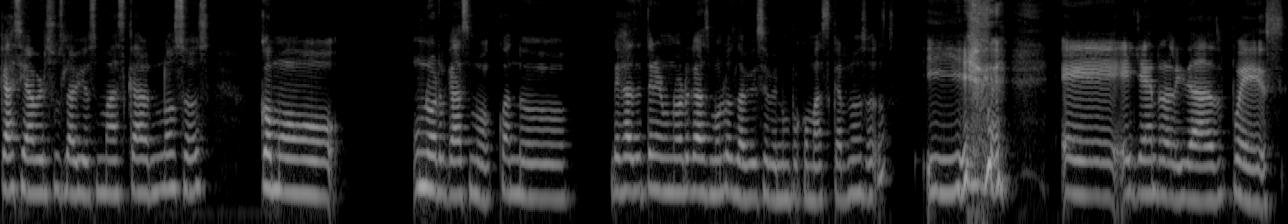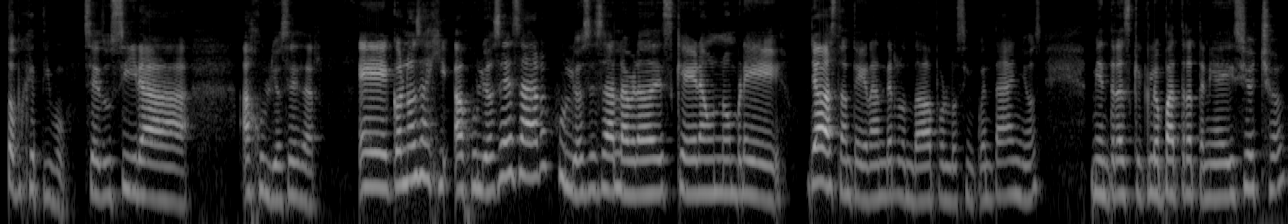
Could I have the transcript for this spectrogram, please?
que hacía ver sus labios más carnosos como un orgasmo. Cuando dejas de tener un orgasmo los labios se ven un poco más carnosos y Eh, ella en realidad, pues, objetivo, seducir a, a Julio César. Eh, conoce a, Julio César. Julio César, la verdad es que era un hombre ya bastante grande, rondaba por los 50 años, mientras que Cleopatra tenía 18.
